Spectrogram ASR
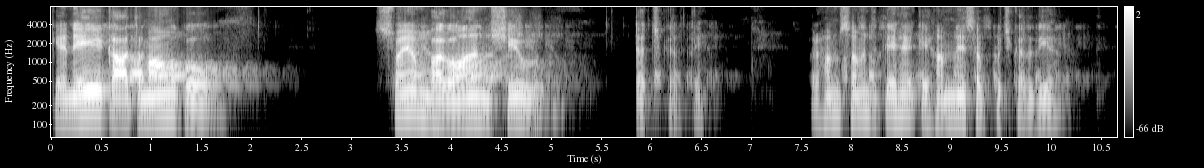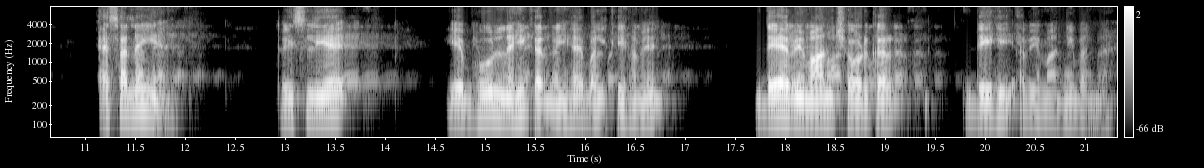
कि अनेक आत्माओं को स्वयं भगवान शिव टच करते हैं। और हम समझते हैं कि हमने सब कुछ कर दिया। ऐसा नहीं है। तो इसलिए ये भूल नहीं करनी है, बल्कि हमें देह अभिमान छोड़कर देही अभिमानी बनना है।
